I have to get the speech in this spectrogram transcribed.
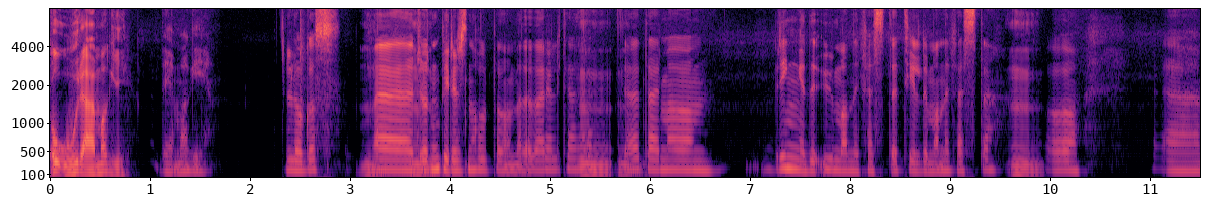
Og ord er magi. Det er magi. Logos. Mm. Eh, Mm. Jordan Peterson holdt på med det der hele tida. Mm, mm. Det er der med å bringe det umanifeste til det manifeste. Mm. Og eh,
